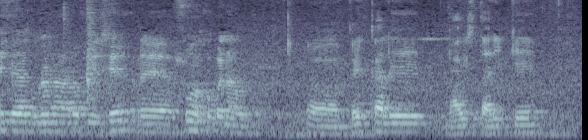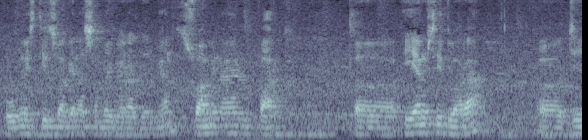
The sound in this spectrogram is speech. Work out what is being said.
છે કયા ગુનાના આરોપી છે અને શું આખો બનાવ ગઈકાલે બાવીસ તારીખે ઓગણીસ ત્રીસ વાગ્યાના સમયગાળા દરમિયાન સ્વામિનારાયણ પાર્ક એએમસી દ્વારા જે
